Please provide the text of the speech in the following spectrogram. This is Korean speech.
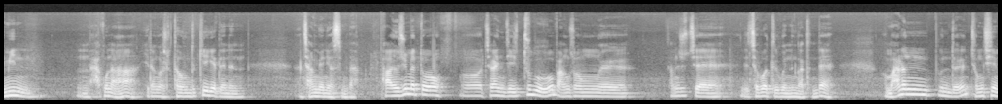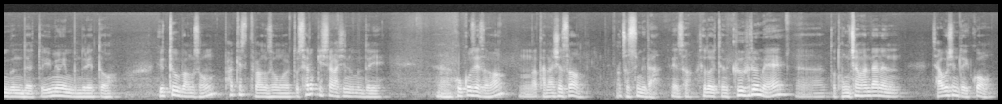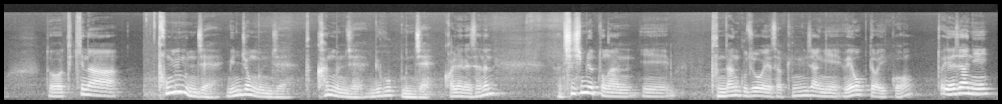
예민하구나 이런 것을 더욱 느끼게 되는 장면이었습니다. 아, 요즘에 또 어, 제가 이제 유튜브 방송을 3주째 이제 접어들고 있는 것 같은데 많은 분들, 정치인분들, 또 유명인 분들의 또 유튜브 방송, 팟캐스트 방송을 또 새롭게 시작하시는 분들이 어, 곳곳에서 나타나셔서 좋습니다. 그래서 저도 하여튼 그 흐름에 어, 또 동참한다는 자부심도 있고 또 특히나 통일 문제, 민족 문제, 북한 문제, 미국 문제 관련해서는 70년 동안 이 분단 구조에서 굉장히 왜곡되어 있고 또 여전히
